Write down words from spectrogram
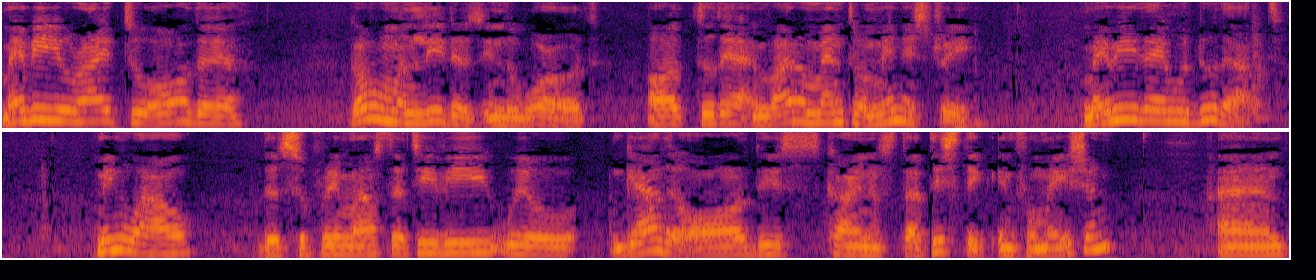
Maybe you write to all the government leaders in the world or to their environmental ministry. Maybe they would do that. Meanwhile, the Supreme Master TV will gather all this kind of statistic information and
